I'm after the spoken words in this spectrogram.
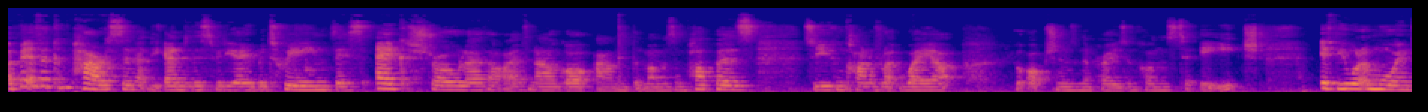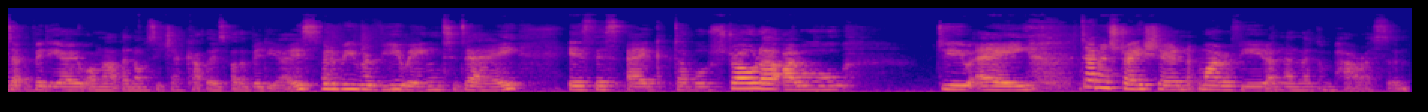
a bit of a comparison at the end of this video between this egg stroller that I've now got and the Mamas and Papas so you can kind of like weigh up your options and the pros and cons to each. If you want a more in-depth video on that, then obviously check out those other videos. I'm going to be reviewing today is this egg double stroller. I will do a demonstration, my review, and then the comparison.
